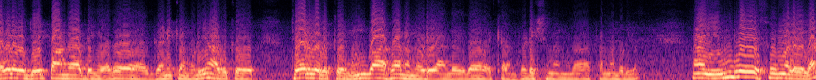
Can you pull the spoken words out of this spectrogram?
எவ்வளவு ஜெயிப்பாங்க அப்படிங்கிறத கணிக்க முடியும். அதுக்கு தேர்தலுக்கு முன்பாக நம்மளுடைய அந்த இதை வைக்கிற ப்ரெடிக்ஷன் நம்மளால் பண்ண முடியும். ஆனால் இன்றைய சூழ்நிலையில்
